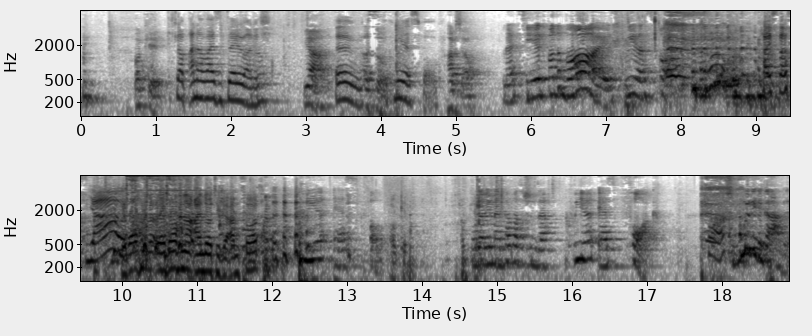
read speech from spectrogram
okay. Ich glaube, Anna weiß es selber nicht. Ja. Ähm, Achso, Queer as Folk. hab ich auch. Let's hear it for the boys. Queer as folk. Heißt das ja? Wir brauchen, wir brauchen eine eindeutige Antwort. Queer as folk. Okay. Oder wie mein Papa so schon sagt, queer as fork. Schwul wie eine Gabel.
